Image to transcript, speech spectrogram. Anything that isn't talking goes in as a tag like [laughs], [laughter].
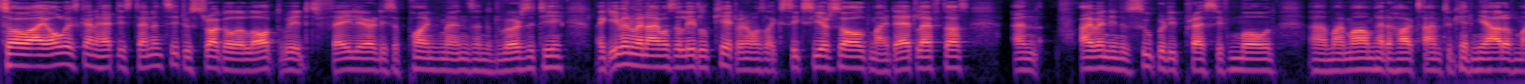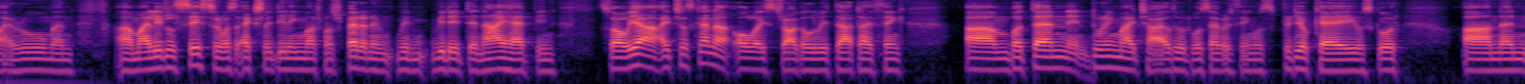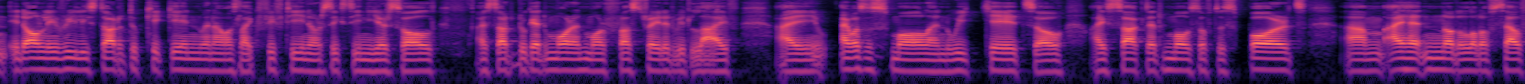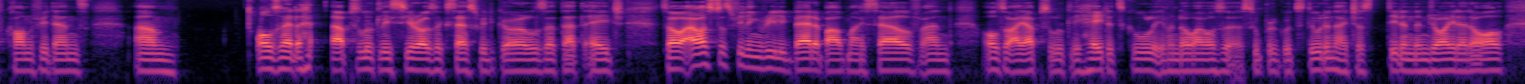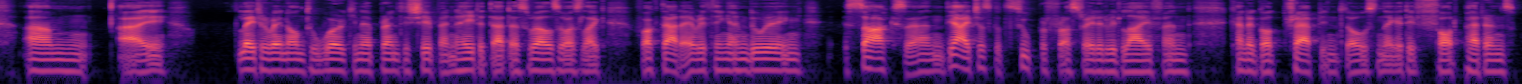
So I always kind of had this tendency to struggle a lot with failure, disappointments, and adversity. Like even when I was a little kid, when I was like six years old, my dad left us, and I went into super depressive mode. Uh, my mom had a hard time to get me out of my room, and uh, my little sister was actually dealing much much better than, with, with it than I had been. So yeah, I just kind of always struggled with that. I think. Um, but then in, during my childhood was everything was pretty okay. It was good and then it only really started to kick in when I was like 15 or 16 years old. I started to get more and more frustrated with life. I I was a small and weak kid, so I sucked at most of the sports. Um, I had not a lot of self confidence. Um, also had [laughs] absolutely zero success with girls at that age. So I was just feeling really bad about myself. And also, I absolutely hated school, even though I was a super good student. I just didn't enjoy it at all. Um, I later went on to work in apprenticeship and hated that as well. So I was like, fuck that, everything I'm doing sucks. And yeah, I just got super frustrated with life and kind of got trapped in those negative thought patterns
